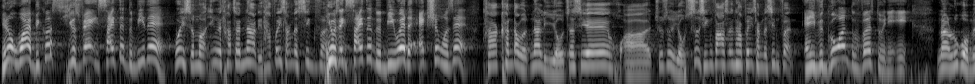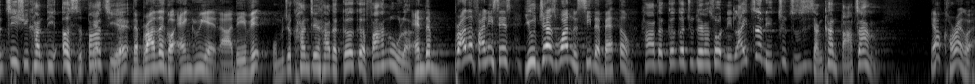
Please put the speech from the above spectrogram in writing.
You know why? Because he was very excited to be there. 为什么？因为他在那里，他非常的兴奋 He，was excited to be where the action was at. 他看到那里有这些啊、呃就是有事情发生，他非常的兴奋。 And if you go on to verse 28, 那如果我们继续看第二十八 the, 节， the brother got angry at uh, David. 我们就看见他的哥哥发怒了。 And the brother finally says, You just want to see the battle. 他的哥哥就对他说：“你来这里就只是想看打仗。 Yeah, correct. what?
